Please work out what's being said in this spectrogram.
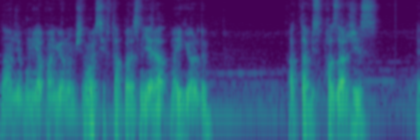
Daha önce bunu yapan görmemiştim ama siftah parasını yere atmayı gördüm. Hatta biz pazarcıyız. Ee,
